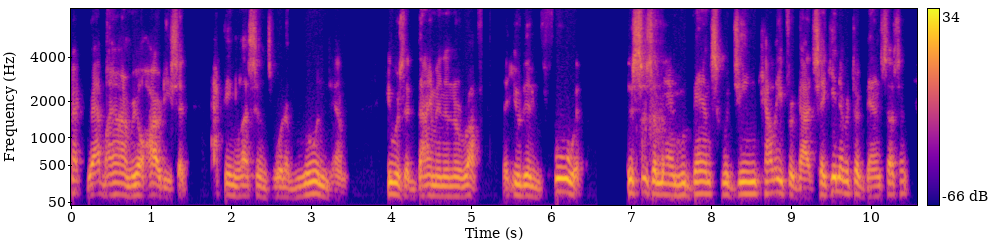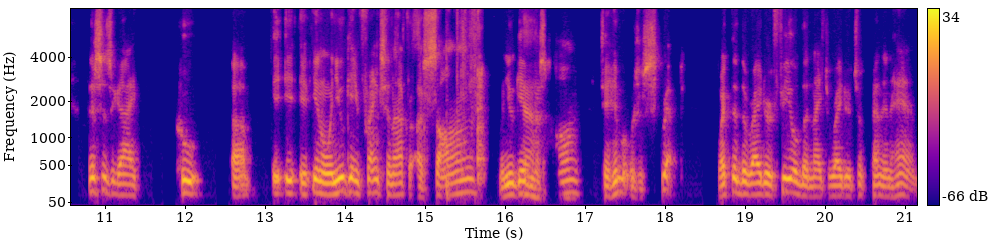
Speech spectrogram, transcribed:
Peck grabbed my arm real hard. He said, acting lessons would have ruined him. He was a diamond in the rough that you didn't fool with. This is a man who danced with Gene Kelly, for God's sake. He never took dance lessons. This is a guy who, uh, it, it, you know, when you gave Frank Sinatra a song, when you gave yeah. him a song, to him it was a script. What did the writer feel the night the writer took pen in hand?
